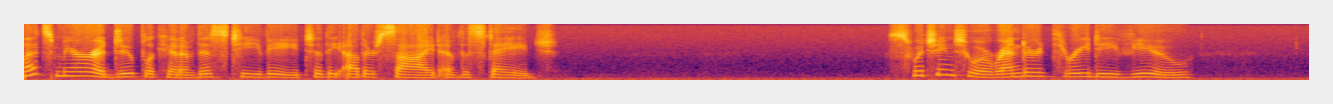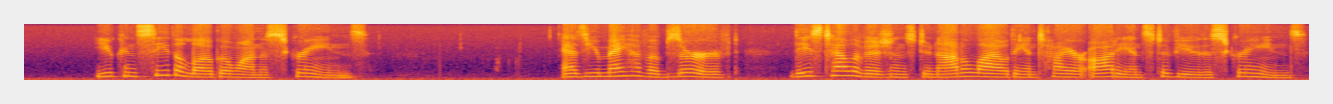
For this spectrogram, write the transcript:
Let's mirror a duplicate of this TV to the other side of the stage. Switching to a rendered 3D view, you can see the logo on the screens. As you may have observed, these televisions do not allow the entire audience to view the screens.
